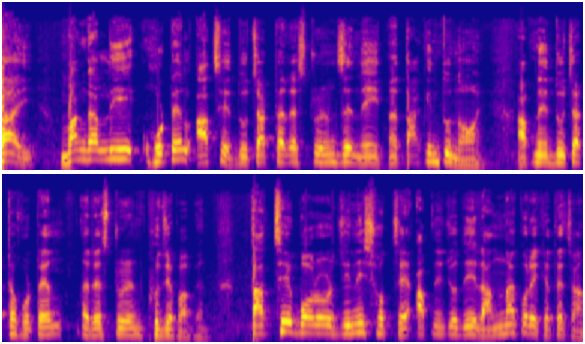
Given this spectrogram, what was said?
তাই বাঙালি হোটেল আছে, দু চারটা রেস্টুরেন্ট যে নেই তা কিন্তু নয়। আপনি দু চারটা হোটেল রেস্টুরেন্ট খুঁজে পাবেন। তার চেয়ে বড় জিনিস হচ্ছে, আপনি যদি রান্না করে খেতে চান,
